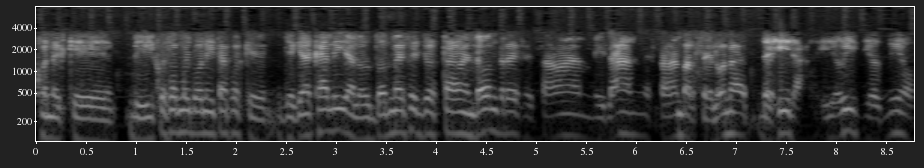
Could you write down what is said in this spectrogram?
con el que viví cosas muy bonitas porque llegué a Cali y a los dos meses yo estaba en Londres, estaba en Milán, estaba en Barcelona de gira. Y uy, Dios mío,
